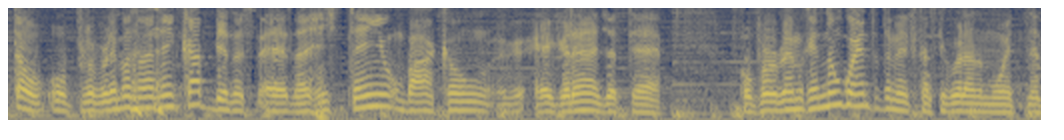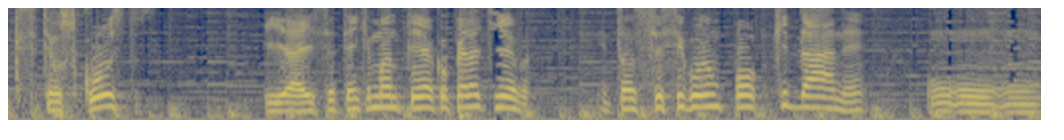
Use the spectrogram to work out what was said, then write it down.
Então, o problema não é nem caber. é, a gente tem um barracão é, grande até. O problema é que a gente não aguenta também ficar segurando muito, né? Porque você tem os custos e aí você tem que manter a cooperativa. Então você segura um pouco que dá, né? Um, um-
